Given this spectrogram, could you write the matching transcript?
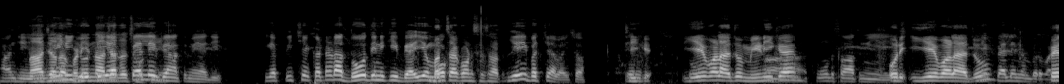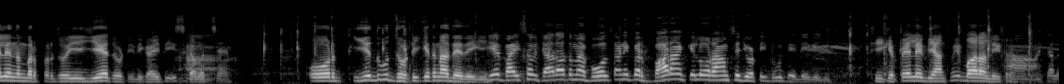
हाँ जी ना ज़्यादा बड़ी ना ज़्यादा पहले छोटी। ब्यांत में है जी। ठीक है पीछे कटड़ा दो दिन की ब्याई है बच्चा कौन सा साथ यही बच्चा है भाई साहब। ठीक है। ये वाला है जो मीणी का है हाँ, सूंड साथ में है और ये वाला है जो पहले नंबर पहले नंबर पर जो ये ये जोटी दिखाई थी इसका हाँ। बच्चा है। और ये दूध जोटी कितना दे देगी? ये भाई साहब ज़्यादा तो मैं बोलता नहीं पर 12 किलो आराम से जोटी दूध दे देगी। ठीक है पहले ब्यांत में बारह लीटर। हाँ चल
